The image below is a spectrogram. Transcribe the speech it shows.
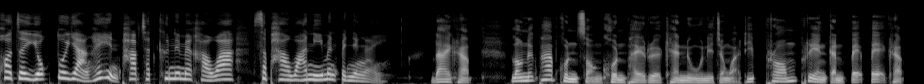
พอจะยกตัวอย่างให้เห็นภาพชัดขึ้นได้ไหมคะว่า สภาวะนี้มันเป็นยังไงได้ครับ ลองนึกภาพคนสองคนพายเรือแคนูในจังหวะที่พร้อมเพรียงกันเป๊ะๆครับ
